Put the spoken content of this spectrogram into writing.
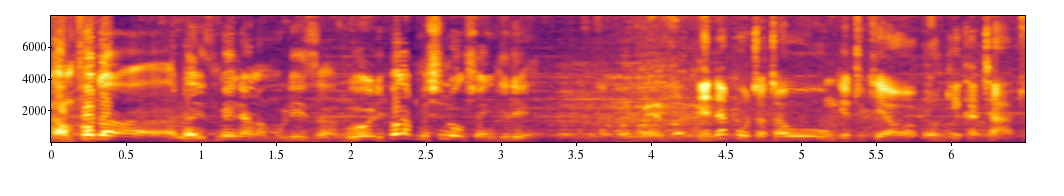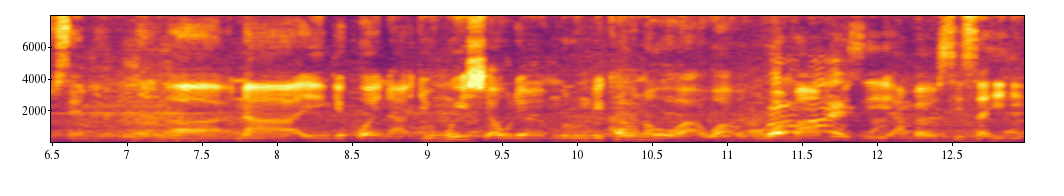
kamfuata Laizmeni anamuuliza goli, mpaka tumeshindwa kushangilia. endapo utata huu ungetokea wangekataa tuseme, uh, na ingekuwa inajumuisha ule mrundikano wa, wa, wa maamuzi ambayo si sahihi,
